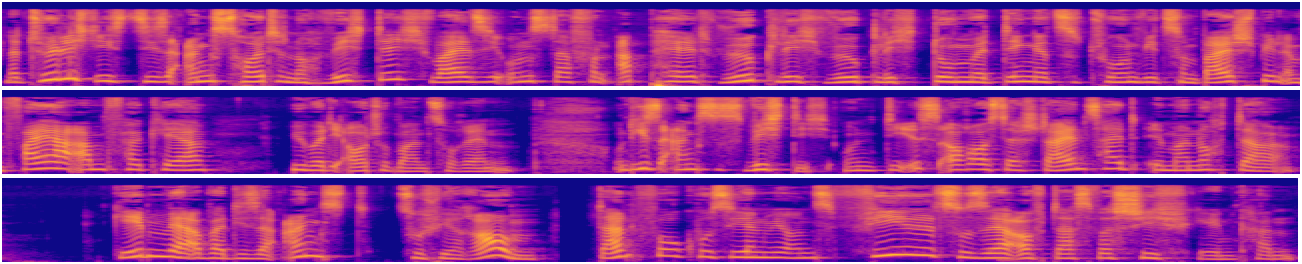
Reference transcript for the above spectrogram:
natürlich ist diese Angst heute noch wichtig, weil sie uns davon abhält, wirklich, wirklich dumme Dinge zu tun, wie zum Beispiel im Feierabendverkehr über die Autobahn zu rennen. Und diese Angst ist wichtig und die ist auch aus der Steinzeit immer noch da. Geben wir aber dieser Angst zu viel Raum, dann fokussieren wir uns viel zu sehr auf das, was schiefgehen kann.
